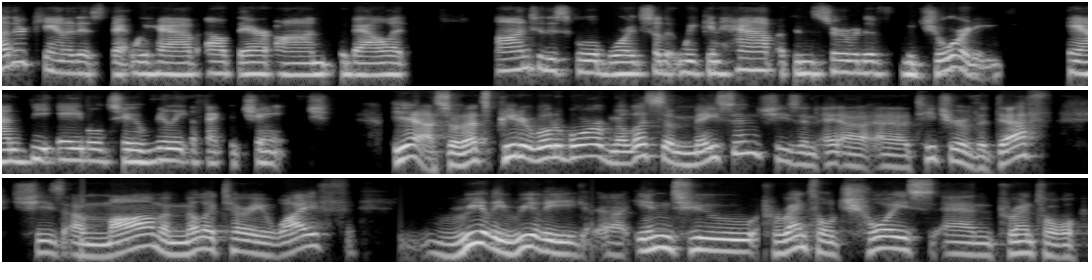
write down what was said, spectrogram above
other candidates that we have out there on the ballot onto the school board so that we can have a conservative majority and be able to really affect the change. Yeah, so that's Peter Wildeboer, Melissa Mason. She's an, uh, a teacher of the deaf. She's a mom, a military wife, really, really uh, into parental choice and parental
